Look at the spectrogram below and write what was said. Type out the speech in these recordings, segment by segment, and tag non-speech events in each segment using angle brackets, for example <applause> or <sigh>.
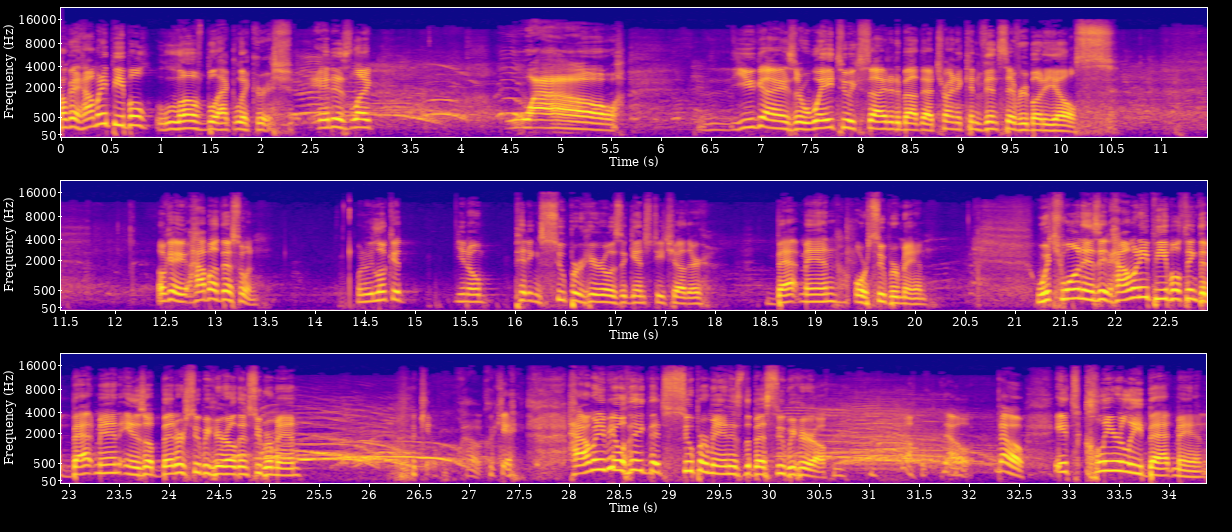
Okay, how many people love black licorice? It is like, wow. You guys are way too excited about that, trying to convince everybody else. Okay, how about this one? When we look at, you know, pitting superheroes against each other, Batman or Superman? Which one is it? How many people think that Batman is a better superhero than Superman? Okay, <laughs> okay. How many people think that Superman is the best superhero? <laughs> No, no, no. It's clearly Batman.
